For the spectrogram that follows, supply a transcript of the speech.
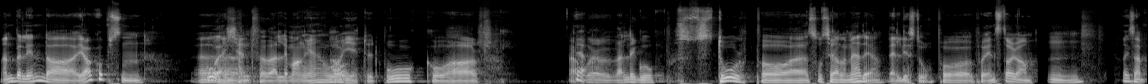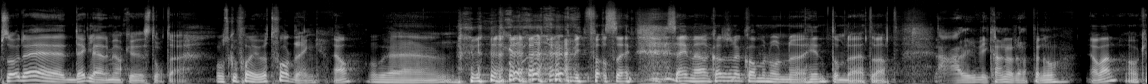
men Belinda Jacobsen uh, Hun er kjent for veldig mange. Hun har gitt ut bok, hun har ja, Hun er veldig god, stor på eh, sosiale medier. Veldig stor på, på Instagram, Mm. For eksempel. Så det, det gleder vi oss stort til. Hun skal få en utfordring. Ja. Og, uh... vi får se, si mer. Kanskje det kommer noen eh, hint om det etter hvert. Nei, vi kan jo røpe nå. Ja vel, ok.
